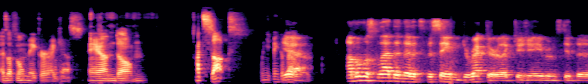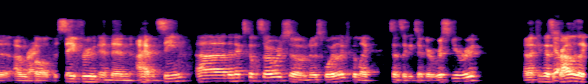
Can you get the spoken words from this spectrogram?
as a filmmaker, I guess, and um, that sucks when you think about yeah. it. I'm almost glad then that it's the same director. Like J.J. Abrams did the, I would right. call it the safe route, and then I haven't seen uh, the next couple Star Wars, so no spoilers. But like, sounds like he took a riskier route, and I think that's yeah. probably like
